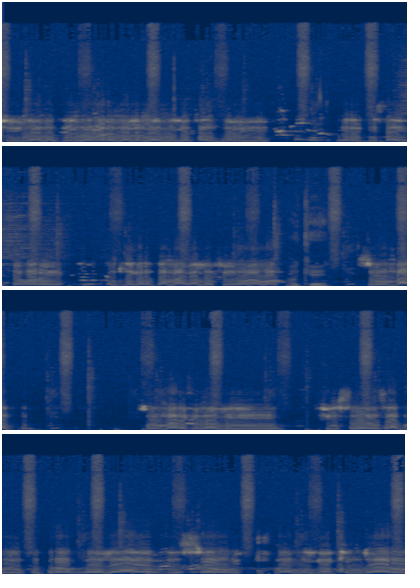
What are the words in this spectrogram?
šunyana tse e leng gore na le mene ke tshwanetse re re decide gore ntle ke re tsamaya ka lefeng wa Okay. so but so na le few songs are going to drop vele i have this song with my nigga kinjaro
